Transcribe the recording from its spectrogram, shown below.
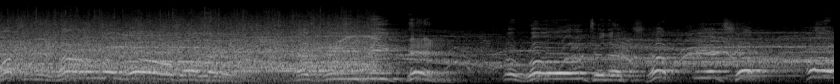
watching around the world are ready as we begin the road to the championship of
